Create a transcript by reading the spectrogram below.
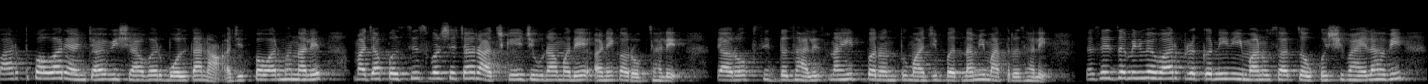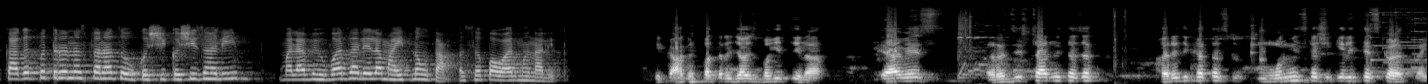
पार्थ पवार यांच्या विषयावर बोलताना अजित पवार म्हणाले माझ्या पस्तीस वर्षाच्या राजकीय जीवनामध्ये अनेक आरोप झालेत. ते आरोप सिद्ध झालेच नाहीत परंतु माझी बदनामी मात्र झाली. तसेच जमीन व्यवहार प्रकरणी नियमानुसार चौकशी व्हायला हवी. कागदपत्र नसताना चौकशी कशी झाली? मला व्यवहार झालेला माहीत नव्हता असं पवार म्हणालेत. कागदपत्र ज्यावेळेस बघितली ना त्यावेळेस रजिस्ट्रारने त्याचं खरेदी खतच नोंदणीच कशी केली तेच कळत नाही.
